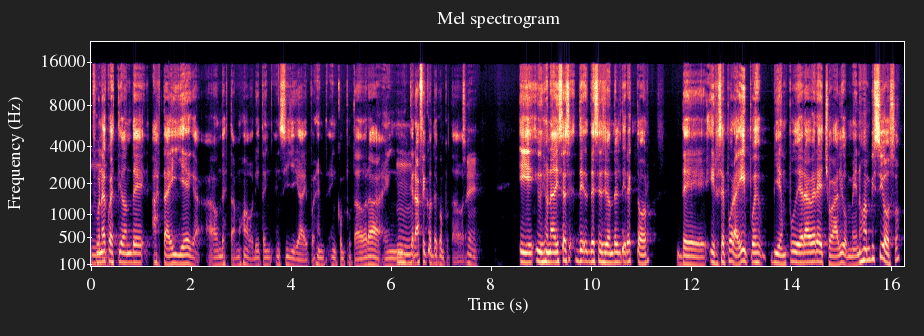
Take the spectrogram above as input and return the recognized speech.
fue una mm. cuestión de hasta ahí llega a donde estamos ahorita en, CGI, pues en, computadora, en mm. gráficos de computadora. Sí. Y, y, una decisión del director de irse por ahí, pues bien pudiera haber hecho algo menos ambicioso,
